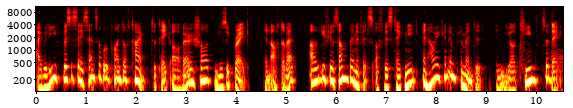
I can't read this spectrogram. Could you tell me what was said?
I believe this is a sensible point of time to take our very short music break, and after that, I'll give you some benefits of this technique and how you can implement it in your team today.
